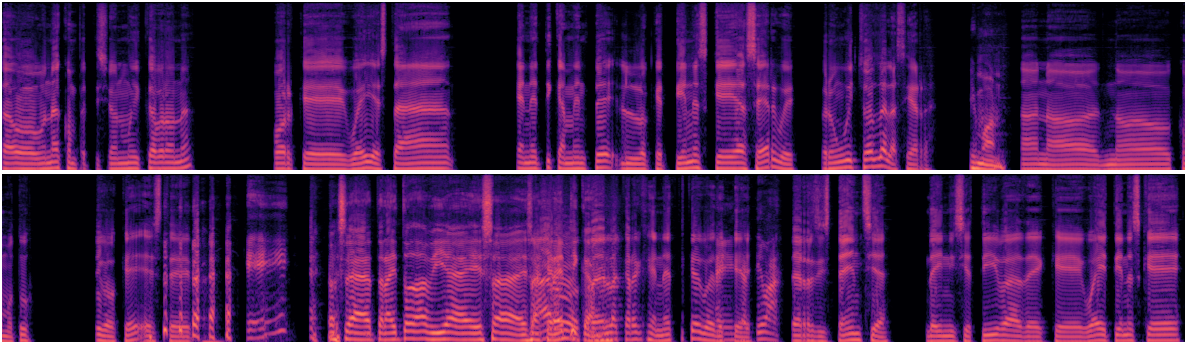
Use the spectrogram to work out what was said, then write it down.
O una competición muy cabrona. Porque, güey, está genéticamente lo que tienes que hacer, güey. Pero un Huichol de la sierra. Simón. No, no, no como tú. Digo, que este. ¿Qué? O sea, trae todavía esa, esa claro, genética. trae la carga genética, güey, de que de resistencia, de iniciativa, de que, güey, tienes que,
